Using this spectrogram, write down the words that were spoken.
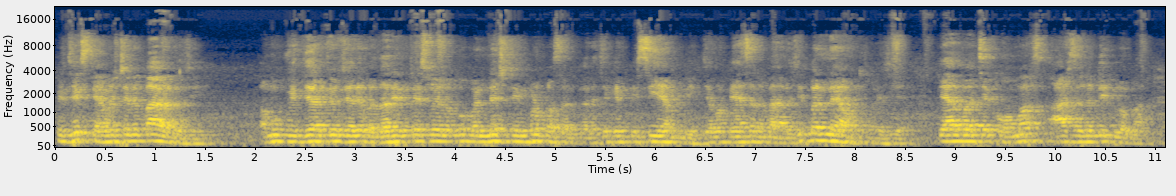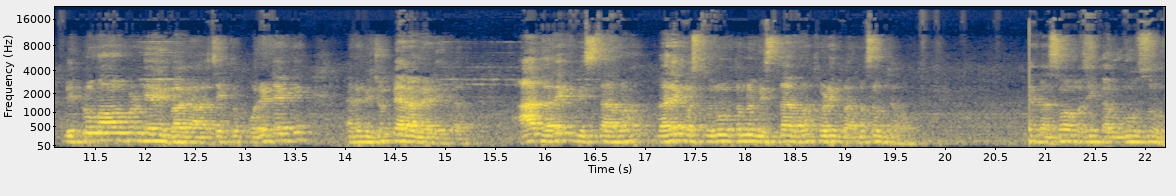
ફિઝિક્સ કેમિસ્ટ્રી અને બાયોલોજી અમુક વિદ્યાર્થીઓ જ્યારે વધારે ઇન્ટરેસ્ટ હોય એ લોકો બંને સ્ટ્રીમ પણ પસંદ કરે છે, કે પીસીએમબી જેમાં મેથ્સ અને બાયોલોજી બંને આવતું હોય છે. ત્યારબાદ છે કોમર્સ આર્ટ્સ અને ડિપ્લોમા ડિપ્લોમામાં પણ બે વિભાગ આવે છે, એક તો પોલિટેકનિક અને બીજું પેરામેડિકલ આ દરેક વિસ્તારમાં, દરેક વસ્તુનું તમને વિસ્તારમાં થોડીક વારમાં સમજાવું. દસમા પછી કરવું શું?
